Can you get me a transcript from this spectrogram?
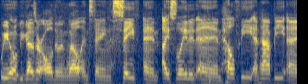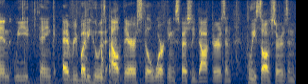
We hope you guys are all doing well and staying safe and isolated and healthy and happy. And we thank everybody who is out there still working, especially doctors and police officers and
